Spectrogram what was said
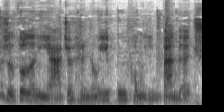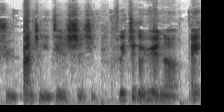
射手座的你啊，就很容易呼朋引伴的去办成一件事情。所以这个月呢，哎，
